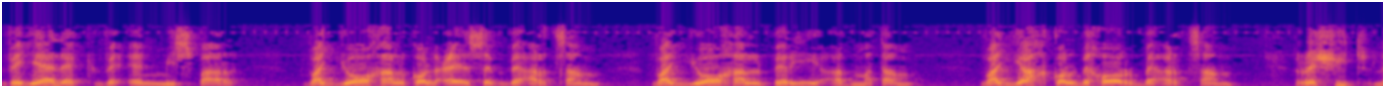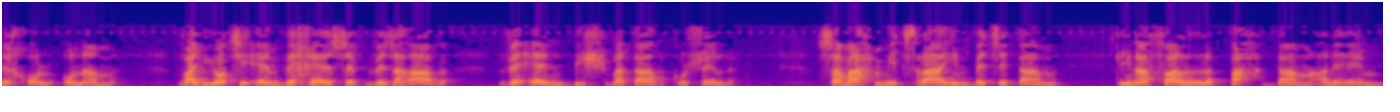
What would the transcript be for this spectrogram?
וילק ואין מספר. ויאכל כל עשב בארצם, ויאכל פרי אדמתם. ויח כל בכור בארצם, ראשית לכל עונם. ויוציאם בכסף וזהב, ואין בשבטיו כושל. שמח מצרים בצאתם, כי נפל פחדם עליהם.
